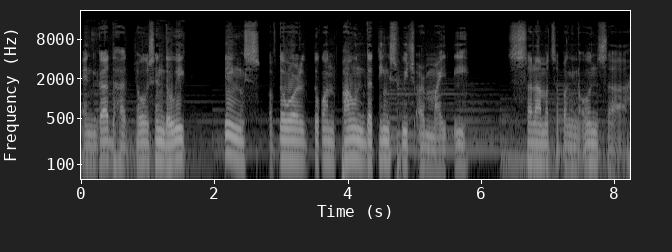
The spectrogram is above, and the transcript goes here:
and God had chosen the weak things of the world to confound the things which are mighty. Salamat sa Panginoon sa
